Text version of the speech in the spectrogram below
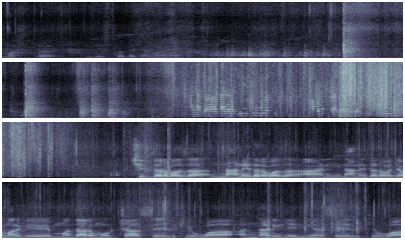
मस्त दिसतो. त्याच्यामुळे चित दरवाजा नाणे दरवाजा आणि नाणे दरवाजा मार्गे मदार मोर्चा असेल किंवा अंधारी लेणी असेल किंवा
